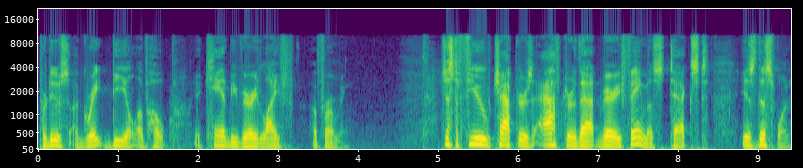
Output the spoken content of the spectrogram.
produce a great deal of hope. It can be very life affirming. Just a few chapters after that very famous text is this one.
